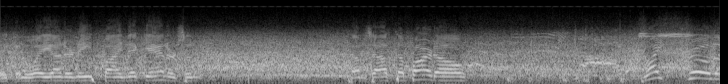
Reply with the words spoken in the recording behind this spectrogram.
Taken away underneath by Nick Anderson. Comes out to Bardo. Right through the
